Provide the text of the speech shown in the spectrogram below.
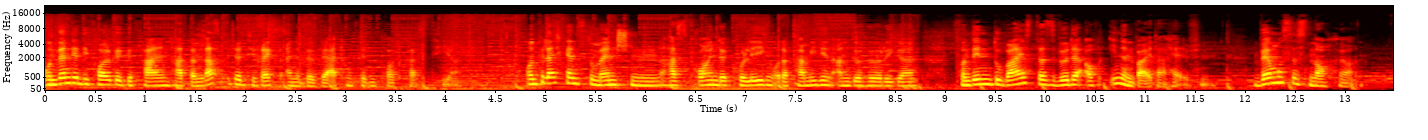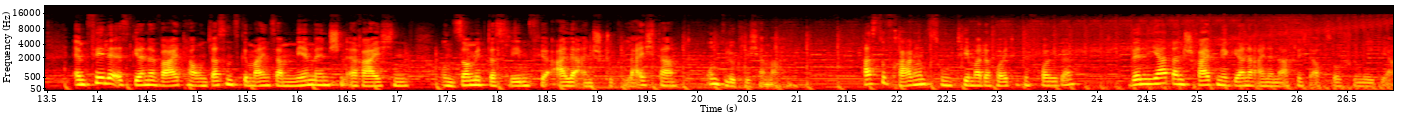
Und wenn dir die Folge gefallen hat, dann lass bitte direkt eine Bewertung für den Podcast hier. Und vielleicht kennst du Menschen, hast Freunde, Kollegen oder Familienangehörige, von denen du weißt, das würde auch ihnen weiterhelfen. Wer muss es noch hören? Empfehle es gerne weiter und lass uns gemeinsam mehr Menschen erreichen und somit das Leben für alle ein Stück leichter und glücklicher machen. Hast du Fragen zum Thema der heutigen Folge? Wenn ja, dann schreib mir gerne eine Nachricht auf Social Media.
